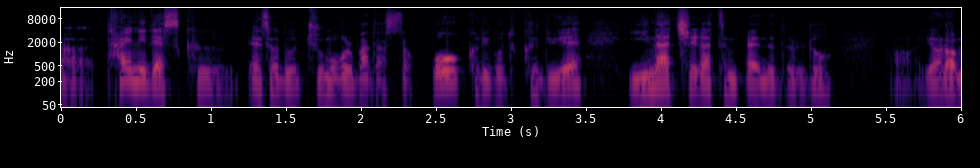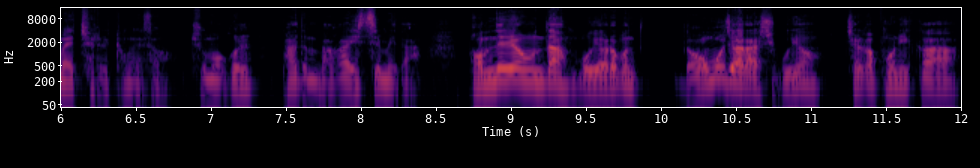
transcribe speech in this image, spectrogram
어, 타이니 데스크에서도 주목을 받았었고 그리고 그 뒤에 이나치 같은 밴드들도 어, 여러 매체를 통해서 주목을 받은 바가 있습니다. 범 내려온다. 뭐 여러분 너무 잘 아시고요. 제가 보니까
